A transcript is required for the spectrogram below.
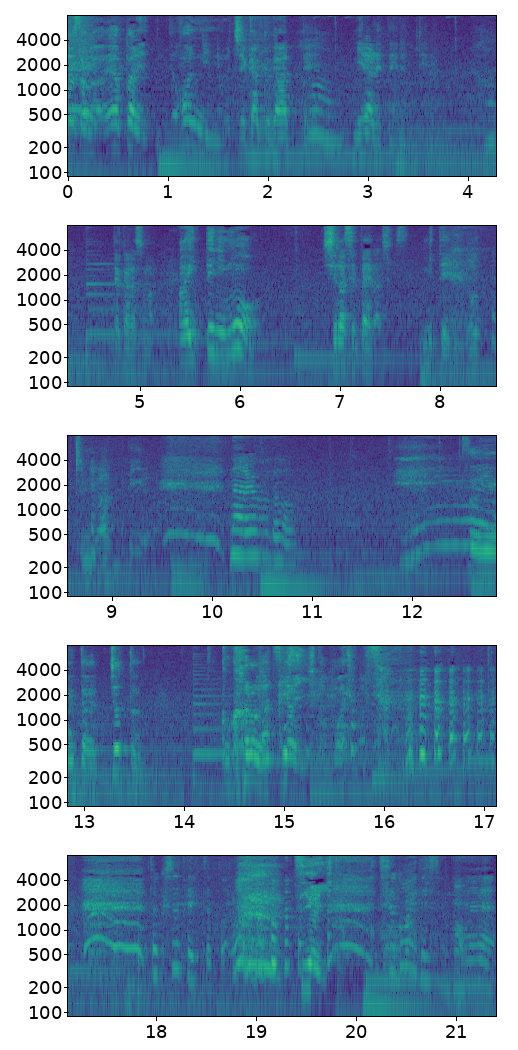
もそのやっぱり本人にも自覚があってうん。見られてるっていう。はだからその相手にも知らせたいらしいです。見てるよ君はっていう。いなるほど。へー？そういうだからちょっと心が強い人もいます。特殊って言っちゃった強い人す。ごいですね。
